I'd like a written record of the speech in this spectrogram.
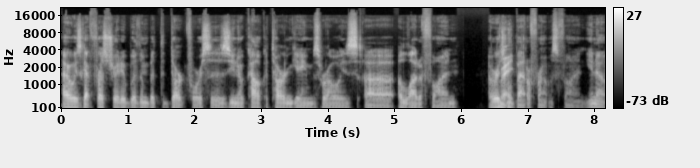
i always got frustrated with them but the dark forces you know kyle katarn games were always uh a lot of fun. Original Right. battlefront was fun you know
